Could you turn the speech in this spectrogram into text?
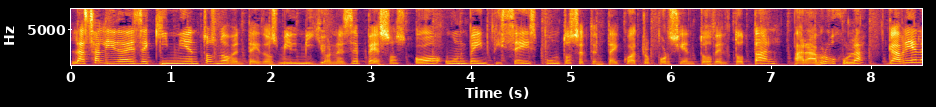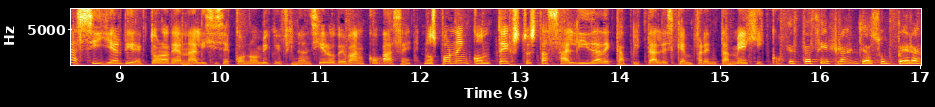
la salida es de 592 mil millones de pesos o un 26.74% del total. Para Brújula, Gabriela Siller, directora de análisis económico y financiero de Banco Base, nos pone en contexto esta salida de capitales que enfrenta México. Esta cifra ya supera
